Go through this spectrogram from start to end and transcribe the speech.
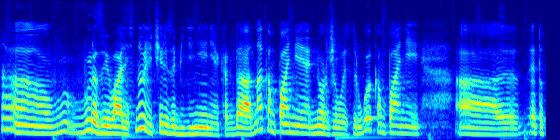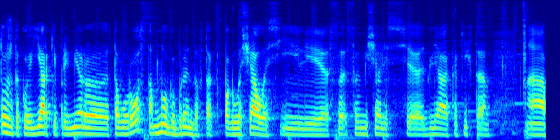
вы развивались, ну или через объединение, когда одна компания мержилась с другой компанией. А, это тоже такой яркий пример э, того роста. Много брендов так поглощалось или совмещались э, для каких-то а,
